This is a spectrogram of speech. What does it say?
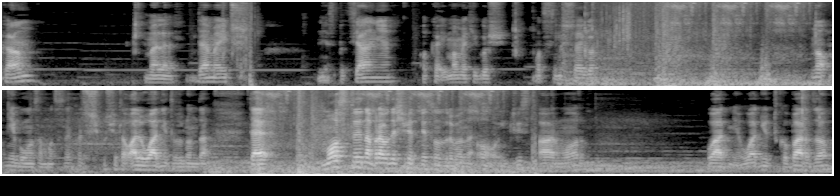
Ścinka. Mele damage. Niespecjalnie. Ok, mam jakiegoś mocniejszego. No, nie był on za mocny, chociaż się poświetlał, ale ładnie to wygląda. Te mosty naprawdę świetnie są zrobione. O, increased armor. Ładnie, ładniutko, bardzo.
